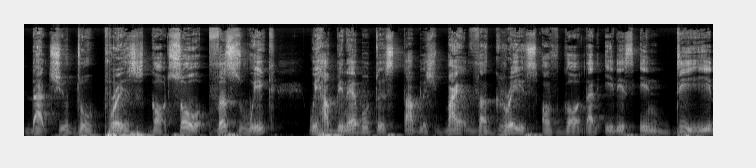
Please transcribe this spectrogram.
that you do. Praise God. So this week, we have been able to establish by the grace of God that it is indeed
